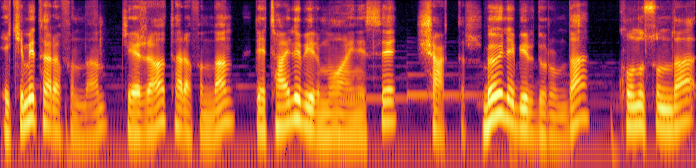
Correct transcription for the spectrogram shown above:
hekimi tarafından, cerrahı tarafından detaylı bir muayenesi şarttır. Böyle bir durumda konusunda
